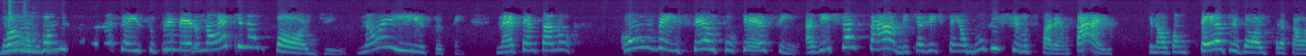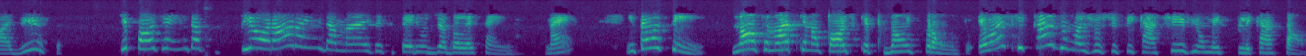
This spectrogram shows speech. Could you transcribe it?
Vamos, vamos estabelecer isso primeiro. Não é que não pode, não é isso, assim, né? Tentando porque assim, a gente já sabe que a gente tem alguns estilos parentais, que nós vamos ter episódios para falar disso, que pode ainda piorar ainda mais esse período de adolescência, né? Então, assim, nossa, não é porque não pode, porque não e pronto. Eu acho que cabe uma justificativa e uma explicação.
